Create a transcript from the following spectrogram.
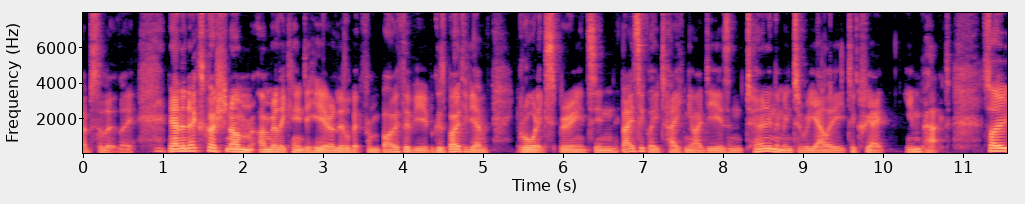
absolutely. Now, the next question I'm I'm really keen to hear a little bit from both of you because both of you have broad experience in basically taking ideas and turning them into reality to create impact. So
